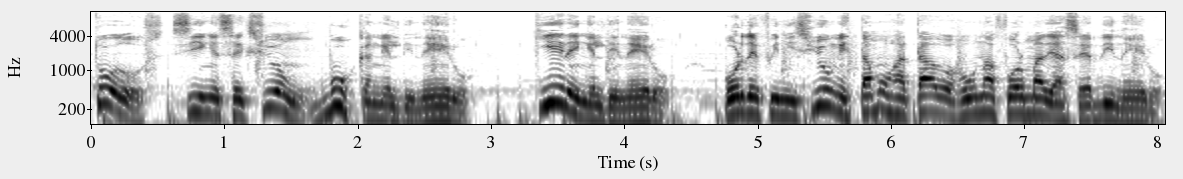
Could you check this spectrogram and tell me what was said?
Todos, sin excepción, buscan el dinero, quieren el dinero. Por definición estamos atados a una forma de hacer dinero.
